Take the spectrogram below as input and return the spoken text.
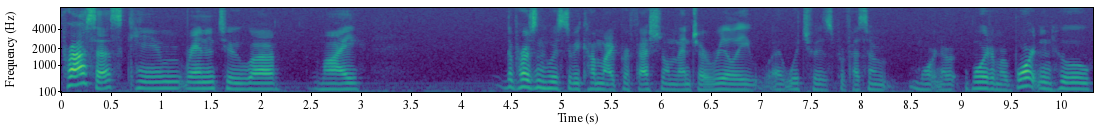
process, came ran into uh, my the person who was to become my professional mentor, really, uh, which was Professor Mortimer, Mortimer Bortin, who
